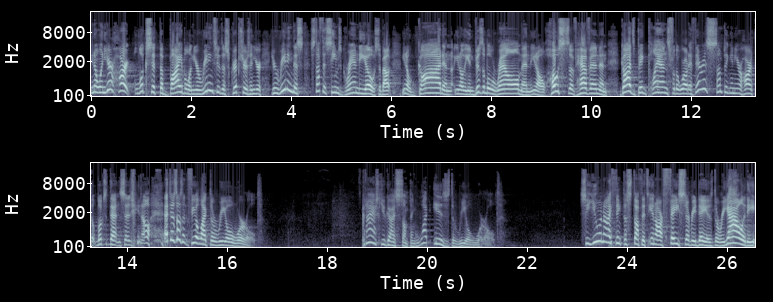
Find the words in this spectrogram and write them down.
You know, when your heart looks at the Bible and you're reading through the scriptures and you're, you're reading this stuff that seems grandiose about, you know, God and, you know, the invisible realm and, you know, hosts of heaven and God's big plans for the world, if there is something in your heart that looks at that and says, you know, that just doesn't feel like the real world. Can I ask you guys something? What is the real world? See, you and I think the stuff that's in our face every day is the reality,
